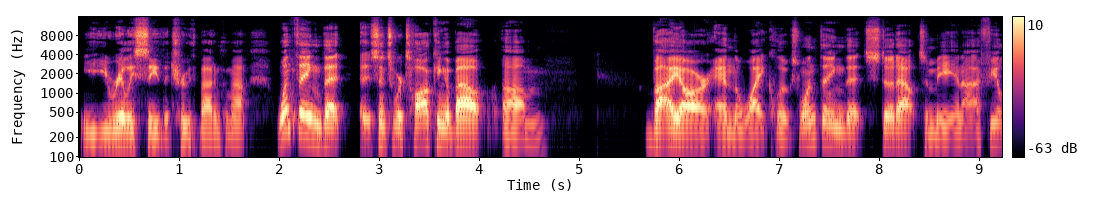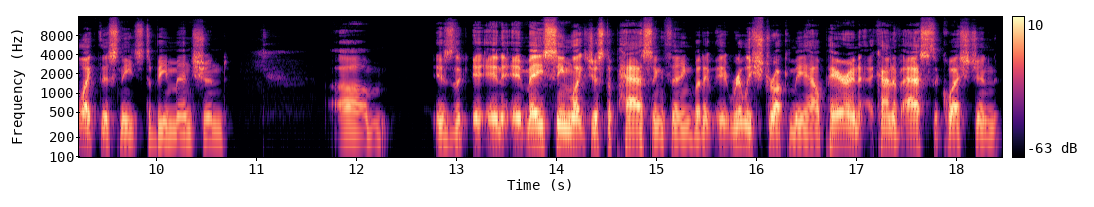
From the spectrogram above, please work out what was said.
you, really see the truth about him come out. One thing that, uh, since we're talking about um, Valar and the White Cloaks, one thing that stood out to me, and I feel like this needs to be mentioned, um, is the and it may seem like just a passing thing, but it, it really struck me how Perrin kind of asked the question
